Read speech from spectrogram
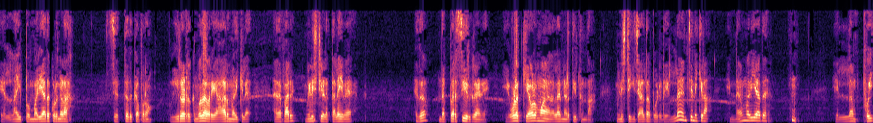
எல்லாம் இப்ப மரியாதை கொடுங்கடா. செத்ததுக்கு அப்புறம் உயிரோடு இருக்கும்போது அவரை யாரும் மதிக்கல. அதை பாரு மினிஸ்ட்ரியோட தலைவன் ஏதோ இந்த பர்சி இருக்கிறானே. எவ்வளோ கேவலமாக நல்லா நடத்திட்டு இருந்தான். மினிஸ்ட்ரிக்கு சால்ரா போட்டுட்டு எல்லாம் எஞ்சி நிற்கிறான் என்ன மரியாதை? எல்லாம் போய்.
